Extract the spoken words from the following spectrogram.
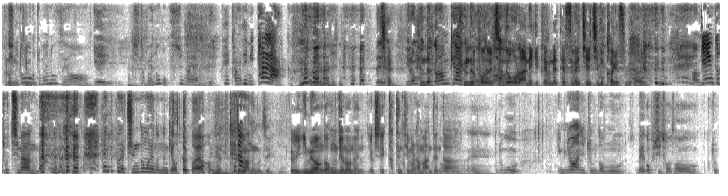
그런 느낌 진동으로 좀 해놓으세요. 예, 예, 예. 진짜 매너가 없으시네. 태- 강샘이 탈락. 네. 이런 핸드- 분들과 함께 하게 핸드폰을. 진동으로 안 했기 때문에 데스매치에 지목하겠습니다. 게임도 좋지만 핸드폰에 진동을 해놓는 게 어떨까요? 하면서 이렇게 퇴장하는 거지. 그리고 임요환과 홍진호는 역시 같은 팀을 하면 안 된다. 어. 예. 그리고 임요환이 좀 너무 맥없이 져서 좀,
